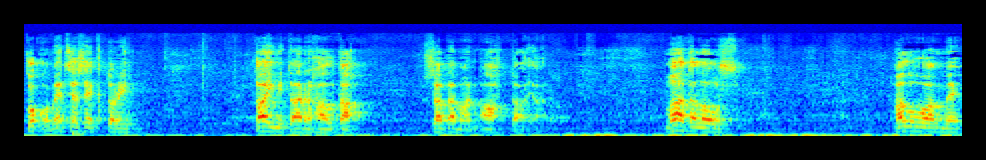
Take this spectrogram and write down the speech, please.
koko metsäsektori, taimitarhalta sataman ahtaajan. Maatalous. Haluamme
